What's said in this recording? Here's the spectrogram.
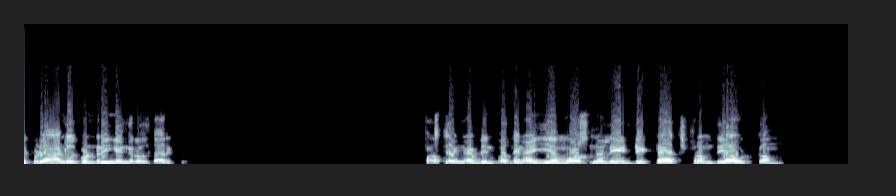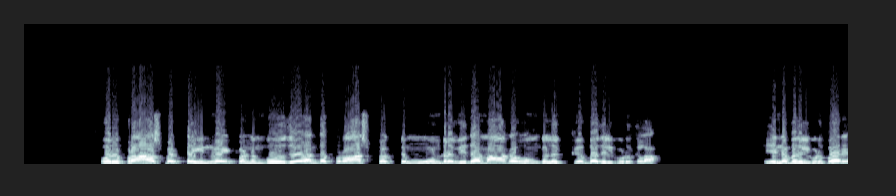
எப்படி ஹேண்டில் பண்றீங்கிறது தான் இருக்கு. ஃபர்ஸ்ட் என்ன அப்படின்னு பாத்தீங்கன்னா emotionally detach from the outcome ஒரு ப்ராஸ்பெக்டை இன்வைட் பண்ணும்போது அந்த ப்ராஸ்பெக்ட் மூன்று விதமாக உங்களுக்கு பதில் கொடுக்கலாம். என்ன பதில் கொடுப்பாரு?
